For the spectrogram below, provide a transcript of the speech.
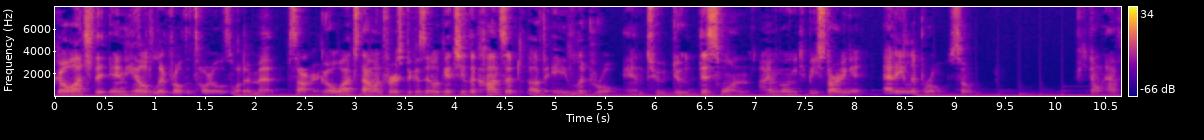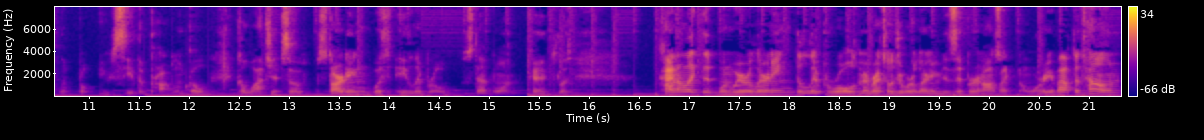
go watch the inhaled lip roll tutorial is what I meant. Sorry. Go watch that one first because it'll get you the concept of a lip roll. And to do this one, I'm going to be starting it at a lip roll. So if you don't have lip roll, you see the problem. Go go watch it. So starting with a lip roll, step one. Okay, let's Kind of like the, when we were learning the lip rolls. Remember I told you we are learning the zipper and I was like, don't worry about the tone.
